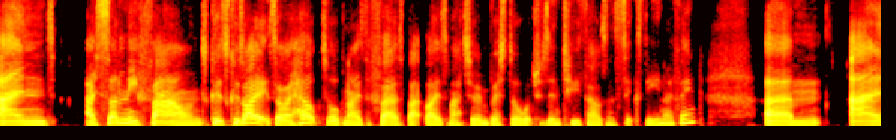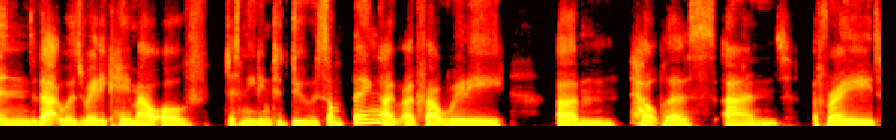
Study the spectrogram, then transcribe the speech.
And I suddenly found because because I so I helped organize the first Black Lives Matter in Bristol, which was in 2016, I think. Um, and that was really came out of just needing to do something. I, I felt really um, helpless and afraid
